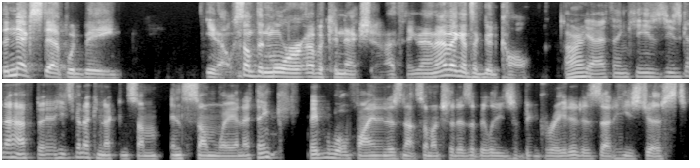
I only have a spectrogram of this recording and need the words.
The next step would be, you know, something more of a connection. I think, and I think that's a good call. All right. Yeah, I think he's he's gonna have to he's gonna connect in some in some way, and I think maybe what we'll find is not so much that his abilities have degraded, is that he's just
